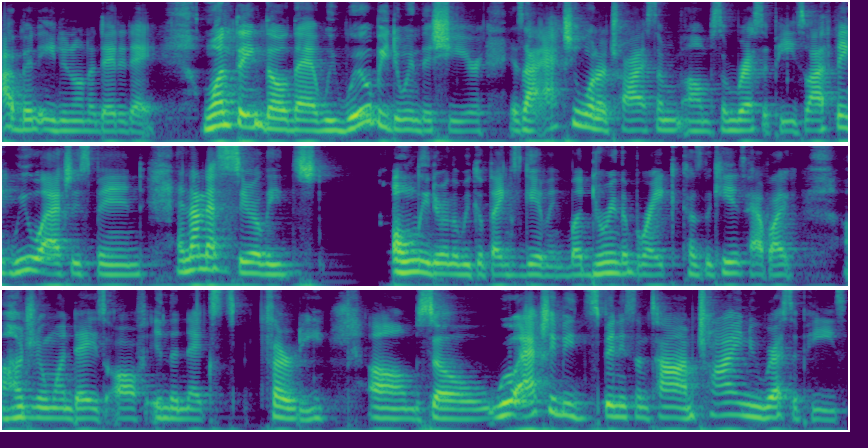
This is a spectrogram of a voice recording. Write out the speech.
I've been eating on a day to day. One thing though that we will be doing this year is I actually want to try some um, some recipes. So I think we will actually spend, and not necessarily only during the week of Thanksgiving, but during the break because the kids have like 101 days off in the next 30. Um, so we'll actually be spending some time trying new recipes.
